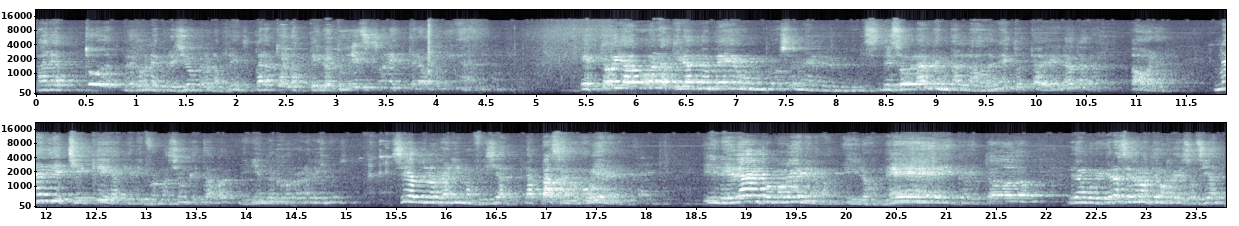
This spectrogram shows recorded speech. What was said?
Para todas, perdón la expresión, pero la para todas las pelotudeces son extraordinarias. Estoy ahora tirándome un coso en el desodorante en tal lado, en esto está bien, otro. Ahora, nadie chequea que la información que estaba viniendo del coronavirus sea de un organismo oficial. La pasan como vienen. Y le dan como vienen. Y los médicos y todo. Le dan porque gracias a Dios no tengo redes sociales,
